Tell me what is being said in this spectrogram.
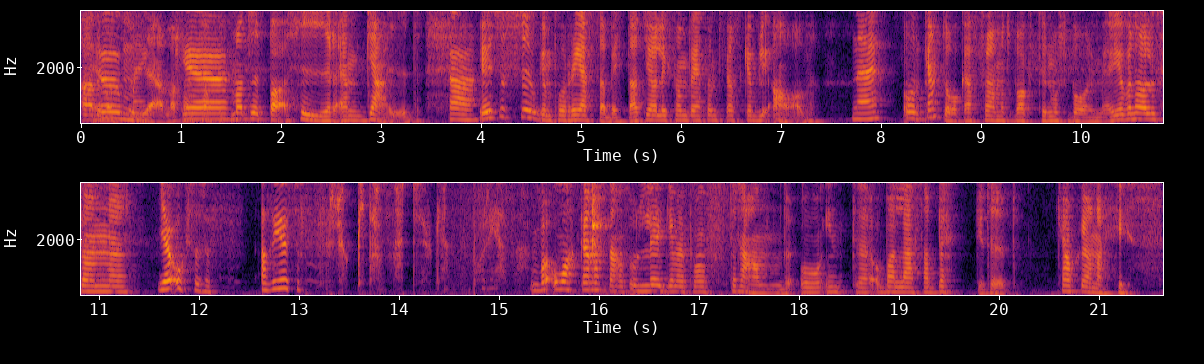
Ja, det var Oh så jävla God. fantastiskt. Man typ bara hyr en guide. Ja. Jag är så sugen på att resa, Britta, att jag liksom vet inte vad jag ska bli av. Nej. Jag orkar inte åka fram och tillbaka till Norsborg mer. Jag vill ha liksom... eh, Jag är också så... Alltså jag är så fruktansvärt sugen på att resa. Bara åka någonstans och lägga mig på en strand och inte... Och bara läsa böcker, typ. Kanske göra någon hyss.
